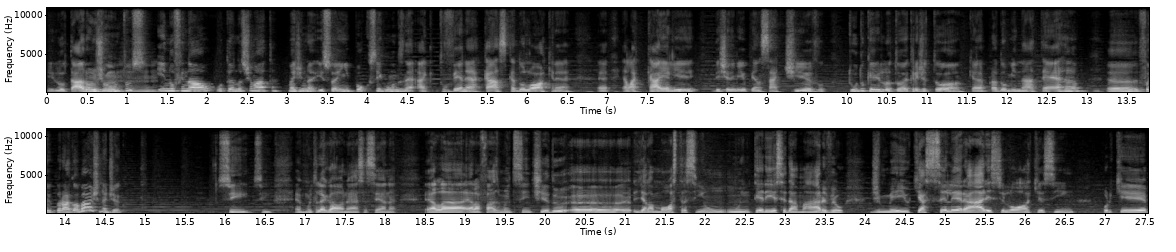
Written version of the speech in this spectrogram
lutaram juntos uhum. e no final o Thanos te mata. Imagina, isso aí em poucos segundos, né? A, tu vê, né, a casca do Loki, né? É, ela cai ali, deixa ele meio pensativo. Tudo que ele lutou e acreditou que era para dominar a Terra uh, foi por água abaixo, né, Diego? Sim, sim. É muito legal, né, essa cena. Ela, ela faz muito sentido uh, e ela mostra, assim, um, um, interesse da Marvel de meio que acelerar esse Loki, assim, porque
